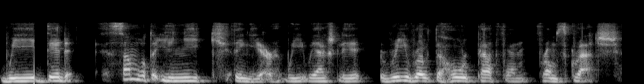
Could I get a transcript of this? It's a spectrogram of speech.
we did somewhat a unique thing here. We, we actually rewrote the whole platform from scratch.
